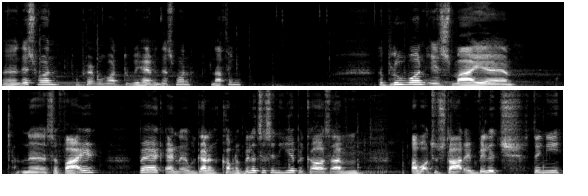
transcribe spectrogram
Uh, this one, purple, what do we have in this one? Nothing. The blue one is my uh, sapphire bag, and uh, we got a couple of villages in here because I'm I want to start a village thingy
